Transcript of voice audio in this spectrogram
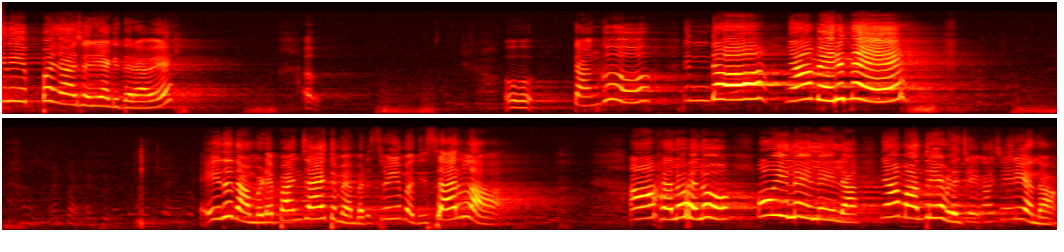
ഇത് ഇപ്പൊ ഞാൻ ശരിയാക്കി തരാവേ. ഓ തങ്കു എന്താ? ഞാൻ വരുന്നേ. ഇത് നമ്മുടെ പഞ്ചായത്ത് മെമ്പർ ശ്രീമതി സർല ആ ഹലോ ഹലോ. ഓ ഇല്ല ഇല്ല ഇല്ല. ഞാൻ മന്ത്രിയെ വിളിച്ചേക്കാം. ശരി എന്നാ.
